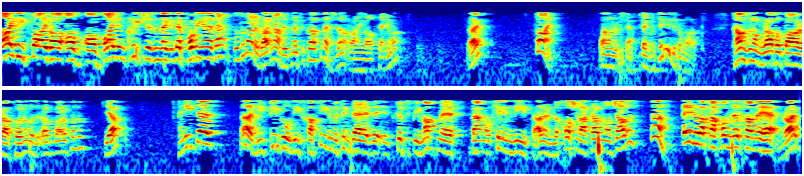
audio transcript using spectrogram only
I, these five are, are, are violent creatures and they, they're probably going to attack. Doesn't matter. Right now, there's no Pikuach Nefesh. They're not running after anyone. Right? Fine. 100%. Then continue the Gemara. Comes along Rabbi Bar. Was it Rabbi Bar? Yeah. And he says, oh, these people, these Hasidim who think that it's good to be machmir about not killing these, I don't know, the Choshim HaKravim on Shabbos, ah, right?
